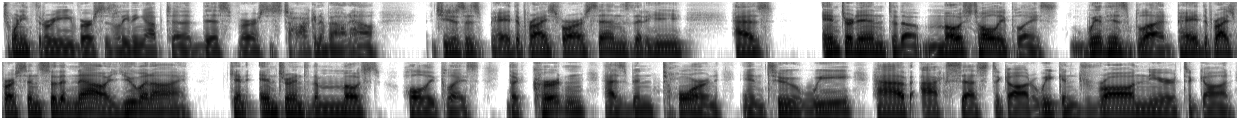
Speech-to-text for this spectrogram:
23 verses leading up to this verse, is talking about how Jesus has paid the price for our sins, that he has entered into the most holy place with his blood, paid the price for our sins, so that now you and I can enter into the most holy place. The curtain has been torn in two. We have access to God. We can draw near to God.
